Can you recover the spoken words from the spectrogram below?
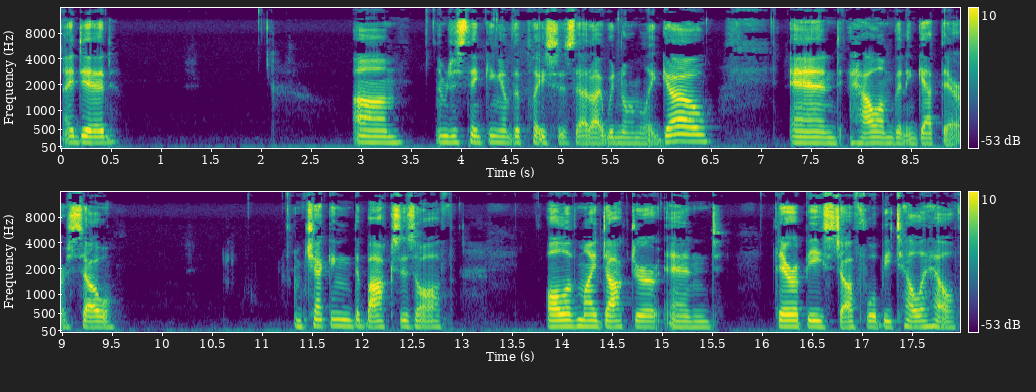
I did. Um, I'm just thinking of the places that I would normally go and how I'm going to get there. So I'm checking the boxes off. All of my doctor and therapy stuff will be telehealth,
